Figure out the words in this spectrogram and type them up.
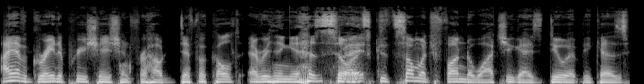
I have a great appreciation for how difficult everything is. So Right. it's it's so much fun to watch you guys do it because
